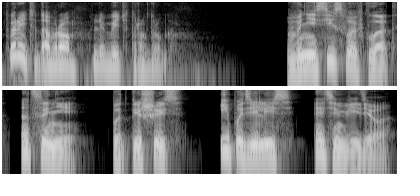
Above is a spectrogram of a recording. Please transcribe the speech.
творите добро, любите друг друга. Внеси свой вклад, оцени, подпишись и поделись этим видео.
